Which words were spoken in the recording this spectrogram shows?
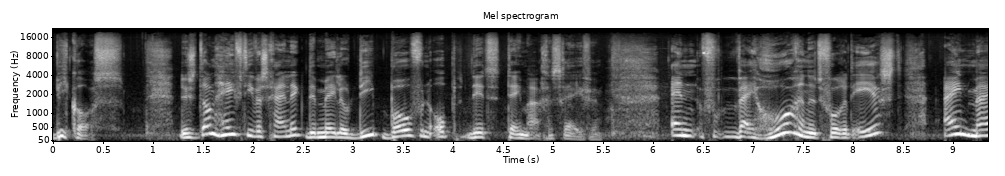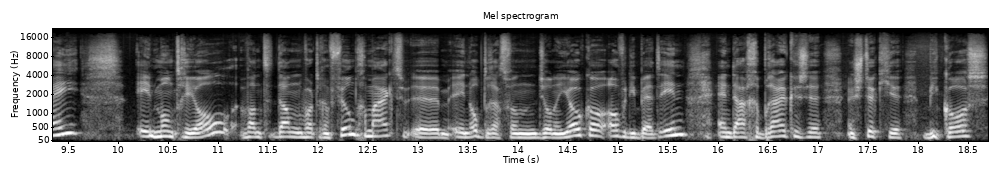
Because. Dus dan heeft hij waarschijnlijk de melodie bovenop dit thema geschreven. En wij horen het voor het eerst eind mei in Montreal. Want dan wordt er een film gemaakt eh, in opdracht van John en Yoko over die bed in. En daar gebruiken ze een stukje Because.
